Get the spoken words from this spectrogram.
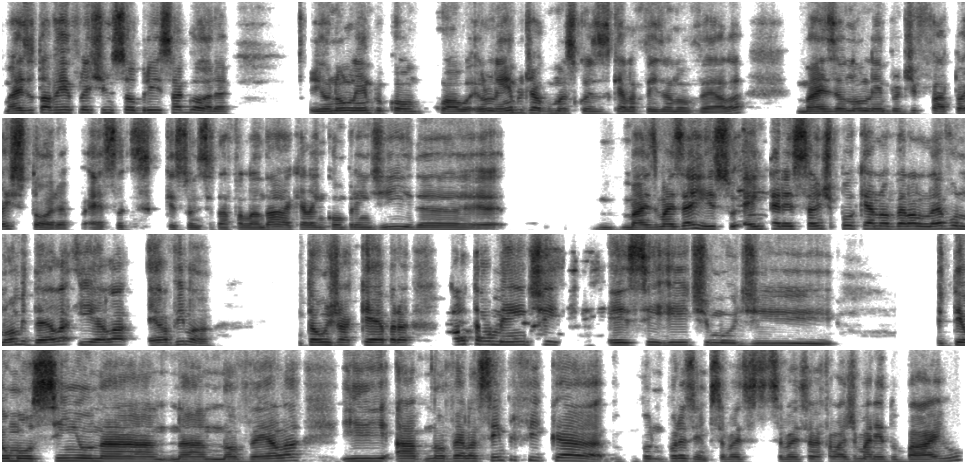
mas eu tava refletindo sobre isso agora. Eu não lembro qual, qual. Eu lembro de algumas coisas que ela fez na novela, mas eu não lembro de fato a história. Essas questões que você tá falando, ah, que ela é incompreendida, é, mas, mas é isso. É interessante porque a novela leva o nome dela e ela é a vilã. Então já quebra totalmente esse ritmo de, de ter o mocinho na, na novela e a novela sempre fica. Por, por exemplo, você vai, você, vai, você vai falar de Maria do Bairro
